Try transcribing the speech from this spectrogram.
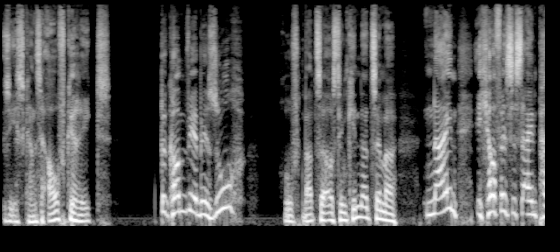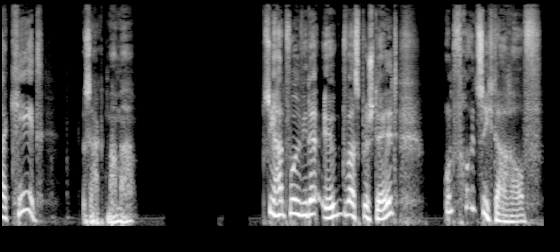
Sie ist ganz aufgeregt. Bekommen wir Besuch? ruft Matze aus dem Kinderzimmer. Nein, ich hoffe, es ist ein Paket, sagt Mama. Sie hat wohl wieder irgendwas bestellt und freut sich darauf.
